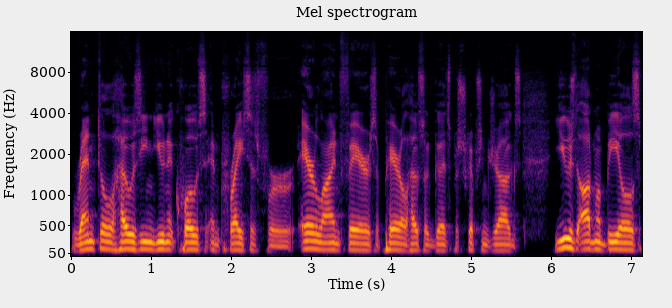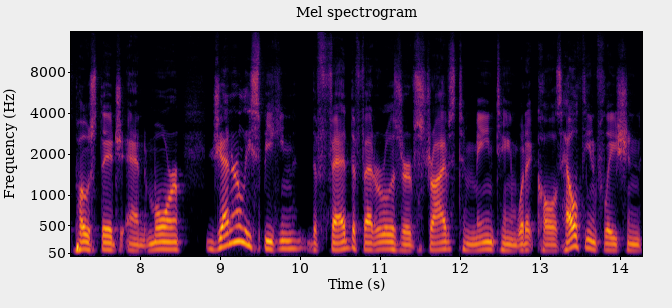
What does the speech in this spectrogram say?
rental housing unit quotes, and prices for airline fares, apparel, household goods, prescription drugs, used automobiles, postage, and more. Generally speaking, the Fed, the Federal Reserve, strives to maintain what it calls healthy inflation,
